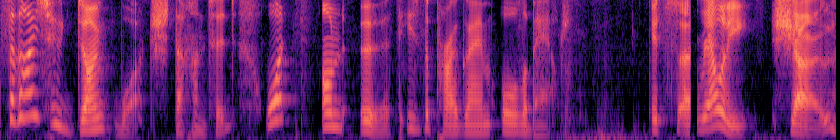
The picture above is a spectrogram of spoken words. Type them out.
for those who don't watch The Hunted, what on earth is the program all about? It's a reality show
